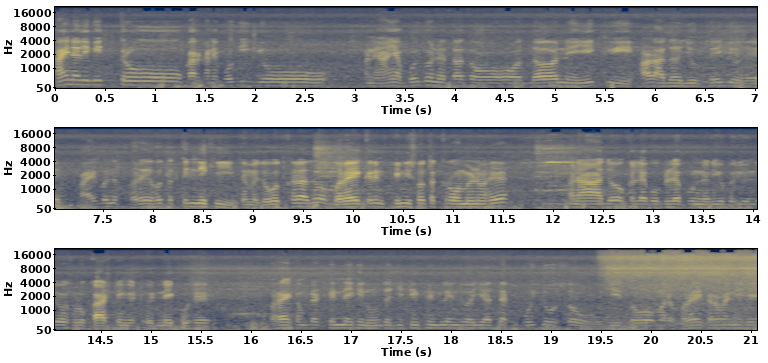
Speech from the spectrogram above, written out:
ફાઇનલી મિત્રો, કારખાને પહોંચી ગયો અને અહીંયા પહોંચ્યો ને ત્યાં તો દ ને એકવી સાડા દહ જેવું થઈ ગયું છે. ભાઈ બને ભરાઈ હોત કરી નાખી. તમે જોવો ખરા, જો ભરાઈ કરીને ફિનિશ હોત કરવા માંડ્યો છે. અને આ જો કલેપુ બ્લેપુ નરિયું બર્યું જો થોડું કાસ્ટિંગ એ ઢોળી નાખ્યું છે. ભરાઈ કમ્પ્લીટ કરી નાખીને હું તો હજી ટિફિન લઈને જો હજી અત્યારે પહોંચ્યો છું. હજી તો મારે ભરાઈ કરવાની છે.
